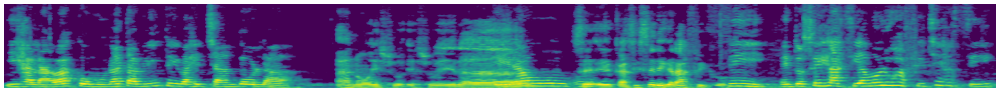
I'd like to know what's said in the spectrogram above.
y jalabas como una tablita y ibas echando la... Ah, no, eso, eso era... Era un, eh, casi serigráfico. Sí, entonces hacíamos los afiches así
